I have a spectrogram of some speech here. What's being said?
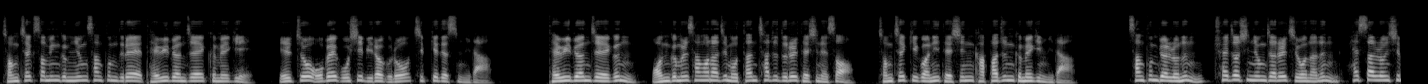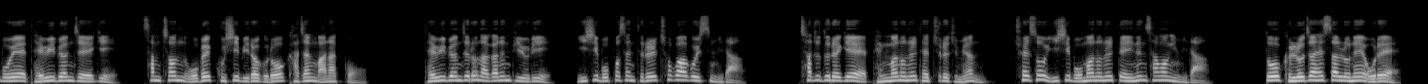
정책 서민금융 상품들의 대위 변제 금액이 1조 551억으로 집계됐습니다. 대위 변제액은 원금을 상환하지 못한 차주들을 대신해서 정책기관이 대신 갚아준 금액입니다. 상품별로는 최저신용자를 지원하는 햇살론 15의 대위 변제액이 3,591억으로 가장 많았고 대위변제로 나가는 비율이 25%를 초과하고 있습니다. 차주들에게 100만원을 대출해주면 최소 25만원을 떼이는 상황입니다. 또 근로자 햇살론의 올해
